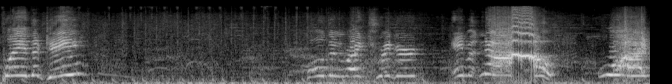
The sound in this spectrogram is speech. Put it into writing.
Play the game? Holding right trigger, aim it. No! What?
